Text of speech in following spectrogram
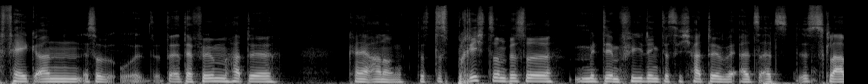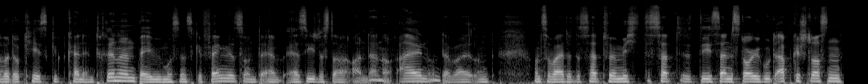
fake an. Also, der, der Film hatte, keine Ahnung, das, das bricht so ein bisschen mit dem Feeling, das ich hatte, als, als es klar wird, okay, es gibt keinen drinnen, Baby muss ins Gefängnis und er, er sieht es da dann auch ein und er weiß und, und so weiter. Das hat für mich, das hat die, seine Story gut abgeschlossen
